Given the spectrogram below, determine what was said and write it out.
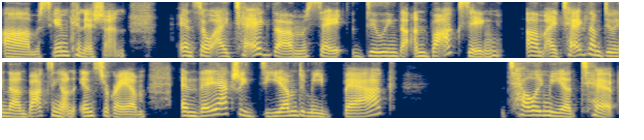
um, skin condition. And so I tag them, say, doing the unboxing. Um, I tag them doing the unboxing on Instagram, and they actually DM'd me back telling me a tip.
